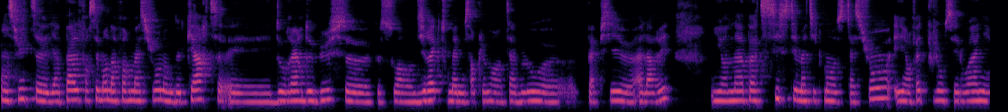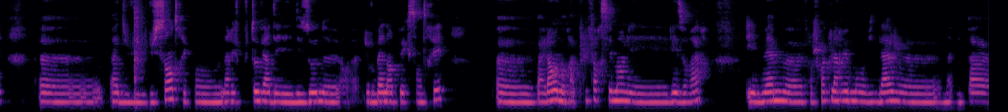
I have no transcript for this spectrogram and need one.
Ensuite, il n'y a pas forcément d'informations, donc de cartes et d'horaires de bus, euh, que ce soit en direct ou même simplement un tableau euh, papier euh, à l'arrêt. Il y en a pas systématiquement aux stations, et en fait, plus on s'éloigne bah, du, du, centre et qu'on arrive plutôt vers des, des zones urbaines un peu excentrées, euh, bah là on n'aura plus forcément les, les horaires. Et même euh, enfin je crois que l'arrêt de mon village euh, n'avait pas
